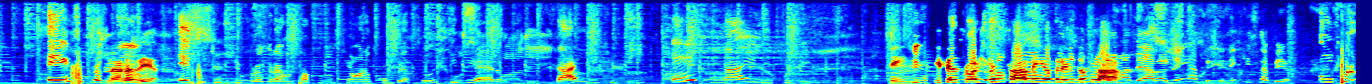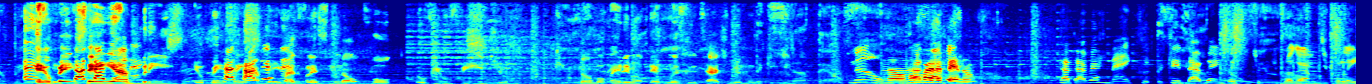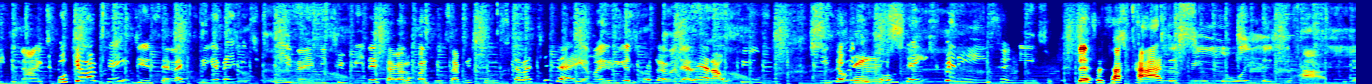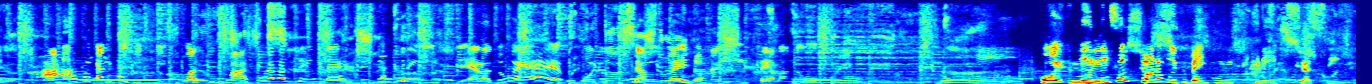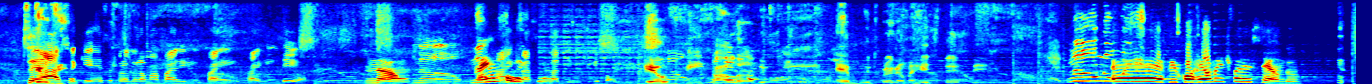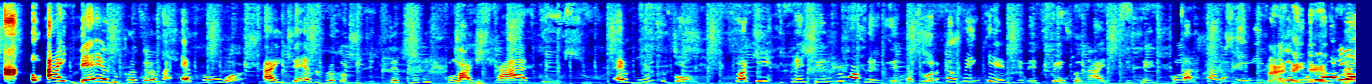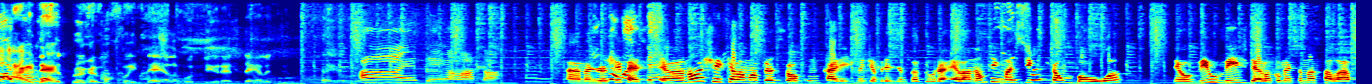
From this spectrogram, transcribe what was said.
Esse programa, Nada a ver. esse tipo de programa só funciona com pessoas que vieram da MTV e na MTV. Sim. Tipo, E pessoas que sabem é o apresentar. programa dela, eu nem abri, eu nem quis saber. O pro... é, Eu pensei Tata em abrir, eu pensei em Tata abrir, mas eu falei assim, não vou. Eu vi o vídeo, não vou perder meu tempo, meus 27 minutos. Não, Não, não Tata vale a pena. Tata Werneck se dá bem com esse tipo de programa, tipo Lady Night, porque ela veio disso, ela é cria da MTV, né? MTV deixava ela fazer os absurdos que ela quiser, e a maioria do programa dela era ao vivo. Então Sim. esse povo tem experiência nisso, dessas sacadas meio doidas e rápidas. A Rafa gente, eu acho que no máximo ela tem um DRT de triste. Ela não é humorista, ela não é jornalista, ela não não, não, não funciona muito bem com script, assim. Você Eu vi- acha que esse programa vai, vai, vai render? Não. Não, Nem um pouco. graças a Deus, que bom. Eu Não, vi falando que é muito programa Rede TV. É, ficou realmente parecendo. A ideia do programa é boa. A ideia do programa de ser tudo esculachado é muito bom. Só que precisa de uma apresentadora também que entre nesse personagem, de ser esculachada mesmo. Mas Ela a é muito ideia, do, pro- a ideia do programa foi dela, o roteiro é dela, de dela. Ah, é dela, tá. Ah, mas eu achei Não, a péssimo. Eu não achei que ela é uma pessoa com carisma de apresentadora. Ela não tem uma dicção boa. Eu vi o vídeo dela começando a falar.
